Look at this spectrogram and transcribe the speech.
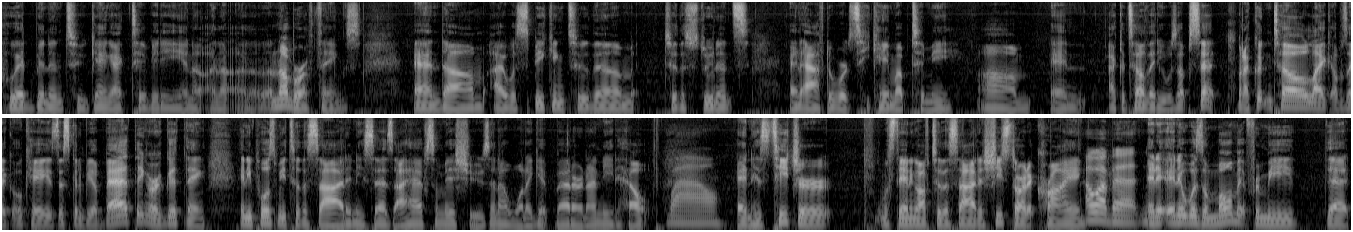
who had been into gang activity and a, and a, a number of things. And um, I was speaking to them, to the students, and afterwards he came up to me um, and I could tell that he was upset, but I couldn't tell. Like, I was like, okay, is this going to be a bad thing or a good thing? And he pulls me to the side and he says, I have some issues and I want to get better and I need help. Wow. And his teacher was standing off to the side and she started crying. Oh, I bet. And it, and it was a moment for me that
